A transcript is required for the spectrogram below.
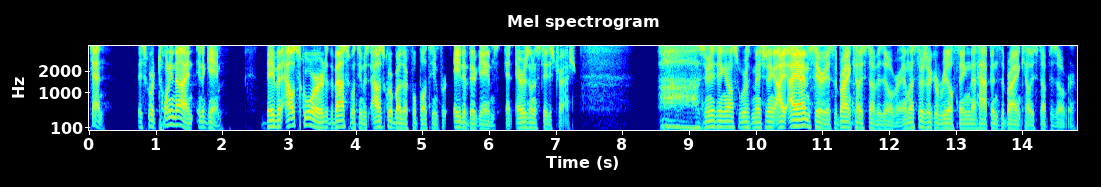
10. They scored 29 in a game. They've been outscored. The basketball team was outscored by their football team for eight of their games, and Arizona State is trash. is there anything else worth mentioning? I, I am serious. The Brian Kelly stuff is over. Unless there's like a real thing that happens, the Brian Kelly stuff is over.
